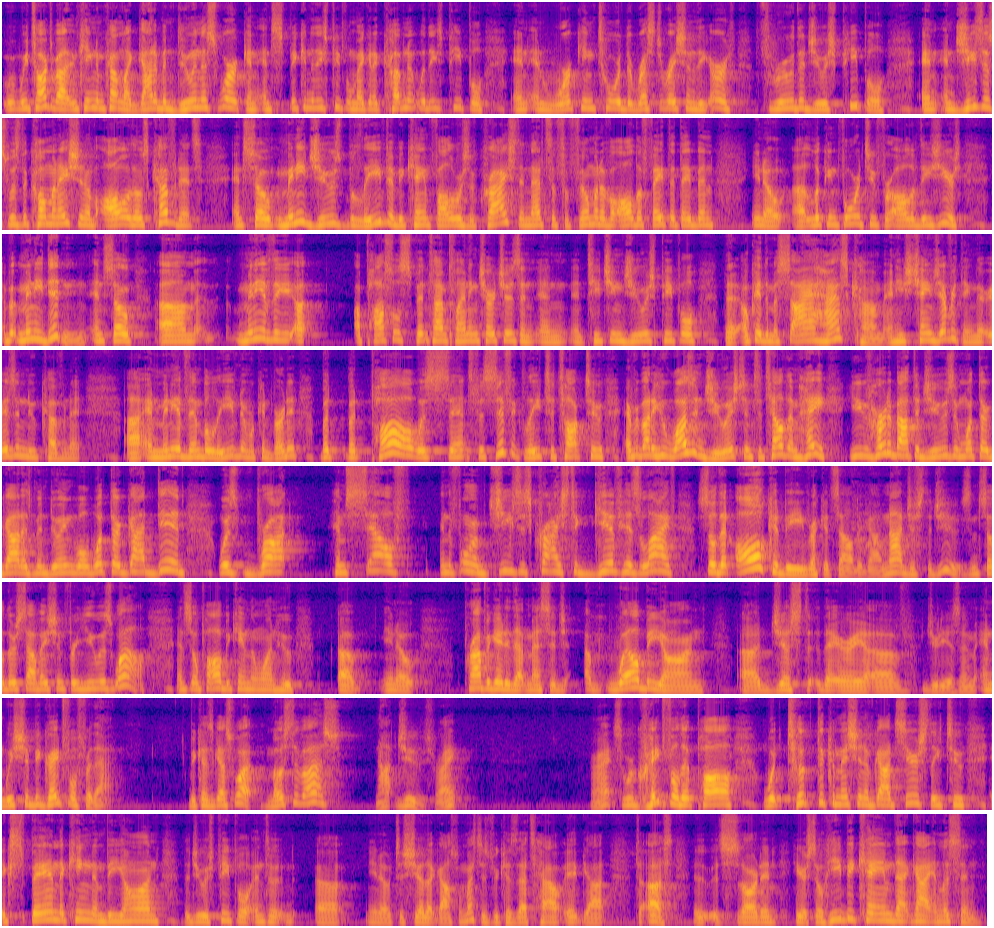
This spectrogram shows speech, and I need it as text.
we talked about in Kingdom Come, like God had been doing this work and, and speaking to these people, making a covenant with these people, and, and working toward the restoration of the earth through the Jewish people. And, and Jesus was the culmination of all of those covenants. And so many Jews believed and became followers of Christ, and that's the fulfillment of all the faith that they've been, you know, uh, looking forward to for all of these years. But many didn't. And so um, many of the uh, apostles spent time planting churches and, and, and, teaching Jewish people that, okay, the Messiah has come and he's changed everything. There is a new covenant. Uh, and many of them believed and were converted. But, but Paul was sent specifically to talk to everybody who wasn't Jewish and to tell them, hey, you've heard about the Jews and what their God has been doing. Well, what their God did was brought himself in the form of Jesus Christ to give his life so that all could be reconciled to God, not just the Jews. And so there's salvation for you as well. And so Paul became the one who uh, you know, propagated that message uh, well beyond uh, just the area of Judaism. And we should be grateful for that. Because guess what? Most of us, not Jews, right? All right, so we're grateful that Paul took the commission of God seriously to expand the kingdom beyond the Jewish people and to, uh, you know, to share that gospel message because that's how it got to us. It started here. So he became that guy. And listen,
